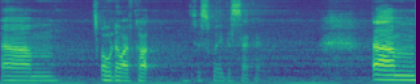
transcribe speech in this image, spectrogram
um, oh no, I've got, just wait a second. Um,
